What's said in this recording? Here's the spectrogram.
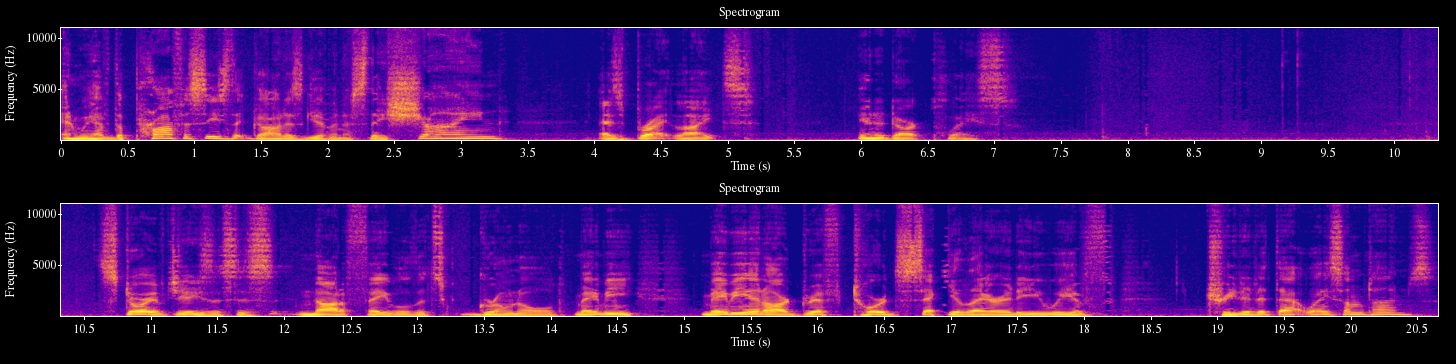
And we have the prophecies that God has given us. They shine as bright lights in a dark place. The story of Jesus is not a fable that's grown old. Maybe maybe in our drift towards secularity we have treated it that way sometimes.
